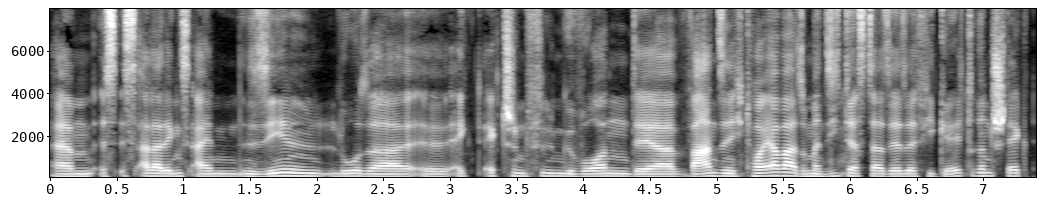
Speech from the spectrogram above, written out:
Ähm, es ist allerdings ein seelenloser äh, Act- Actionfilm geworden, der wahnsinnig teuer war. Also man sieht, dass da sehr, sehr viel Geld drin steckt.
